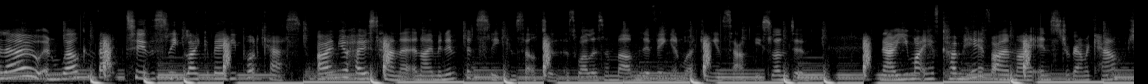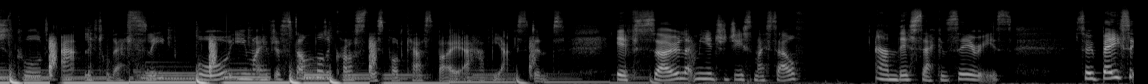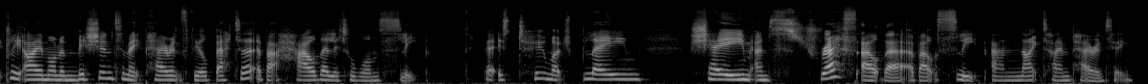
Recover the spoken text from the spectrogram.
Hello, and welcome back to the Sleep Like a Baby podcast. I'm your host, Hannah, and I'm an infant sleep consultant as well as a mum living and working in southeast London. Now, you might have come here via my Instagram account, which is called at Little Less Sleep, or you might have just stumbled across this podcast by a happy accident. If so, let me introduce myself and this second series. So, basically, I am on a mission to make parents feel better about how their little ones sleep. There is too much blame, shame, and stress out there about sleep and nighttime parenting.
